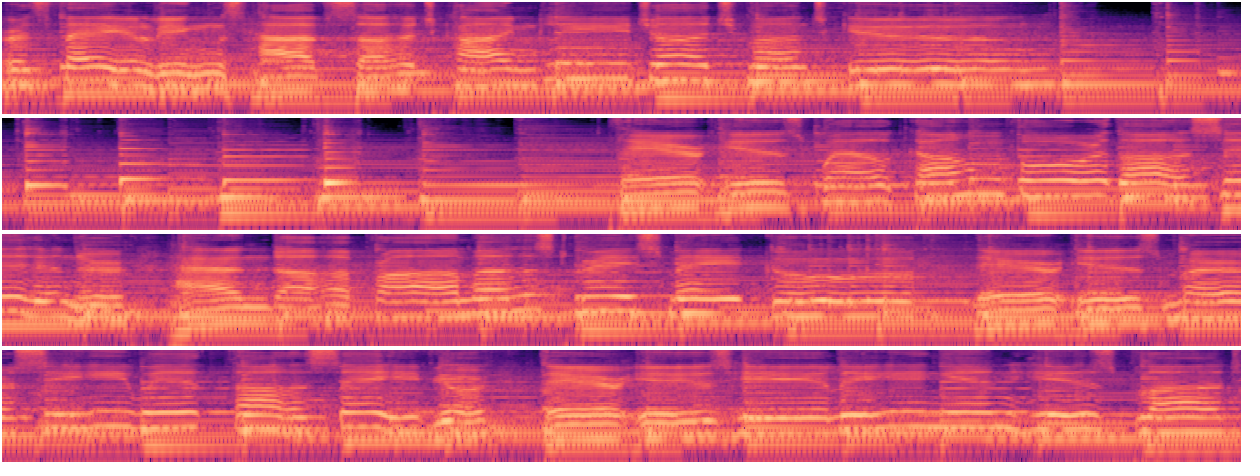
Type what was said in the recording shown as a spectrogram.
earth's failings have such kindly judgment given. There is welcome for the sinner and a promised grace made good. There is mercy with the Savior, there is healing in his blood.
